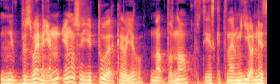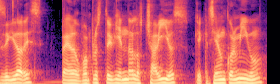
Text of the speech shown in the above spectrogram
Pues bueno, yo no, yo no soy youtuber, creo yo. No, pues no, pues tienes que tener millones de seguidores. Pero, por ejemplo, estoy viendo a los chavillos que crecieron conmigo.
